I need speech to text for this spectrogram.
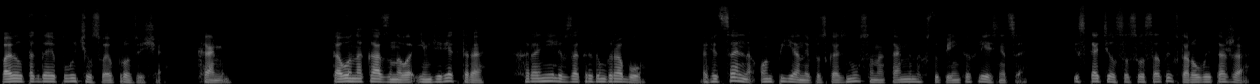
Павел тогда и получил свое прозвище — Камень. Того наказанного им директора хоронили в закрытом гробу. Официально он пьяный поскользнулся на каменных ступеньках лестницы и скатился с высоты второго этажа.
